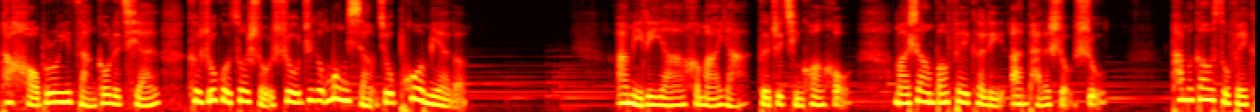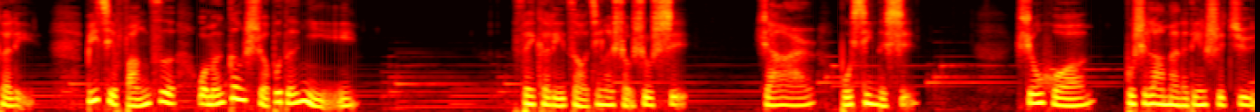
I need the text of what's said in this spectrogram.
他好不容易攒够了钱，可如果做手术，这个梦想就破灭了。阿米莉亚和玛雅得知情况后，马上帮费克里安排了手术。他们告诉费克里，比起房子，我们更舍不得你。费克里走进了手术室。然而，不幸的是，生活不是浪漫的电视剧。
